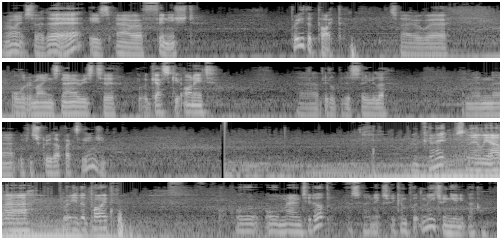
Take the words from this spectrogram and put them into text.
Right, so there is our finished breather pipe. So uh, all that remains now is to put a gasket on it, a little bit of sealer, and then uh, we can screw that back to the engine. Okay, so now we have our breather pipe all, all mounted up. So next we can put the metering unit back on.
